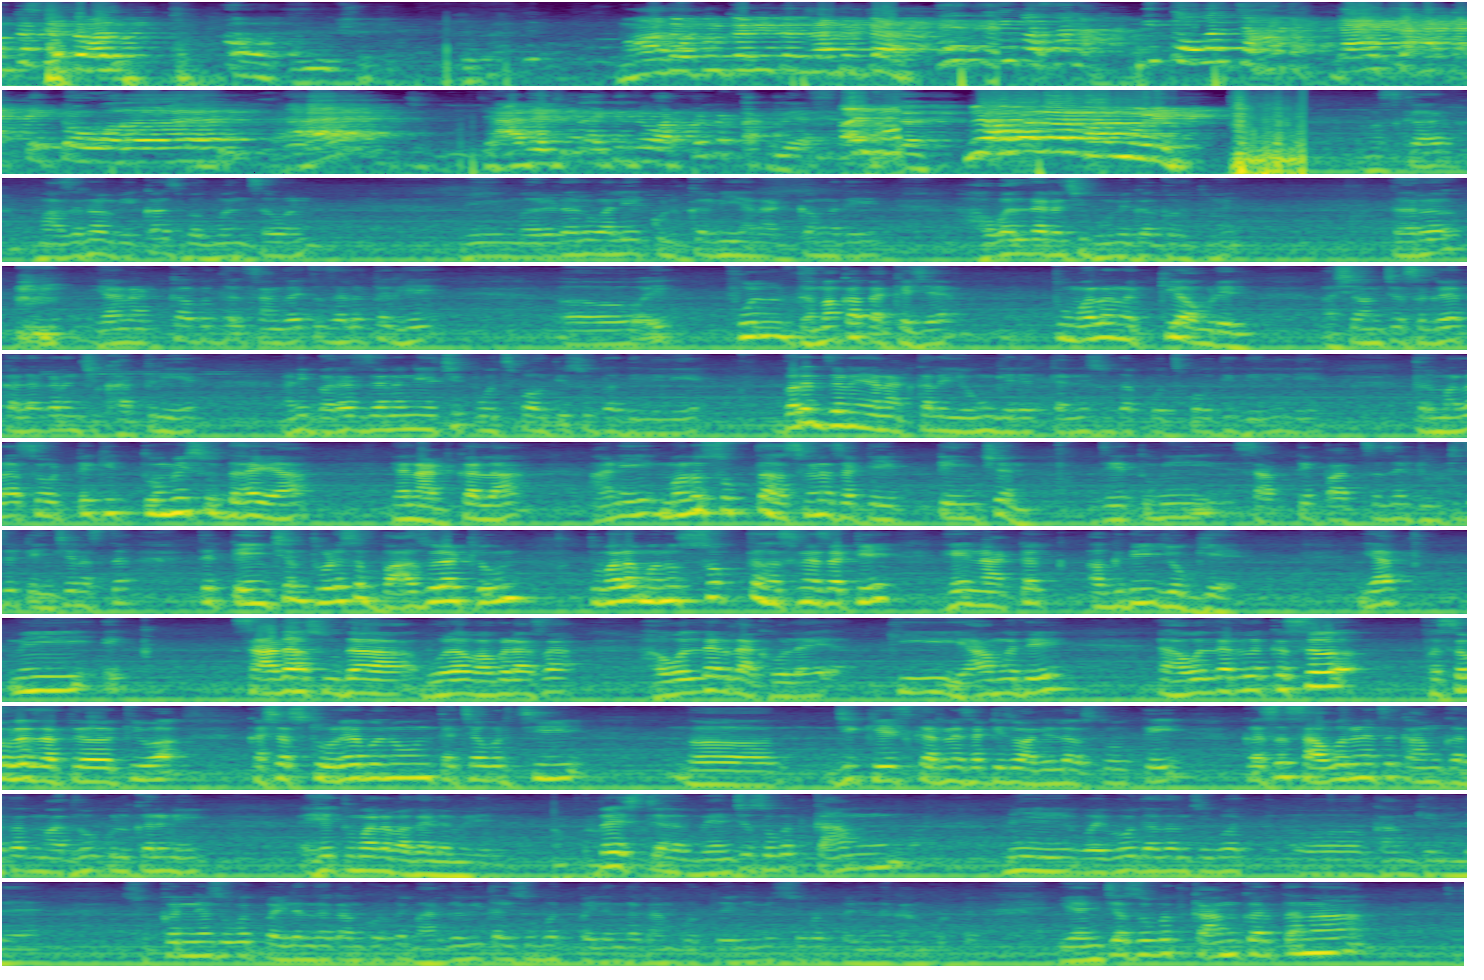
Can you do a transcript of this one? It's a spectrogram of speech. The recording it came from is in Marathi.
भंकस करतो माझं महादेव कुलकर्णी तर जातात का? हे तरी बसा ना. मी तोवर चहा टाक. काय चहा टाकते तो वर हा? चहा द्यायची टाकीचं वाटतं का टाकले ऐक, मी हवालदार मानमोळे नमस्कार माझं नाव विकास भगवान चव्हाण. मी मर्डरवाले कुलकर्णी या नाटकामध्ये हवालदाराची भूमिका करतो आहे तर या नाटकाबद्दल सांगायचं झालं तर हे अ, एक फुल धमाका पॅकेज आहे. तुम्हाला नक्की आवडेल. अशी आमच्या सगळ्या कलाकारांची खात्री आहे. आणि बऱ्याच जणांनी याची पोचपावतीसुद्धा दिलेली आहे. बरेच जण या नाटकाला येऊन गेलेत त्यांनीसुद्धा पोचपावती दिलेली आहे. तर मला असं वाटतं की तुम्हीसुद्धा या या नाटकाला आणि मनसोक्त हसण्यासाठी एक टेन्शन जे तुम्ही सात ते पाचचं जे ड्युटीचं टेन्शन असतं ते टेन्शन थोडंसं बाजूला ठेवून तुम्हाला मनसोक्त हसण्यासाठी हे नाटक अगदी योग्य आहे. यात मी एक साधा सुधा भोळा भाबडा असा हवलदार दाखवला आहे की ह्यामध्ये हवलदाराला कसं फसवलं जातं किंवा कशा स्टोऱ्या बनवून त्याच्यावरची जी केस करण्यासाठी जो आलेला असतो ते कसं सावरण्याचं काम करतात माधव कुलकर्णी हे तुम्हाला बघायला मिळेल. बेस्ट यांच्यासोबत काम मी वैभवदादांसोबत काम केलेलं आहे. सुकन्यासोबत पहिल्यांदा काम करतोय भार्गवी ताईसोबत पहिल्यांदा काम करतोय निमितसोबत पहिल्यांदा काम करतोय. यांच्यासोबत काम करताना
